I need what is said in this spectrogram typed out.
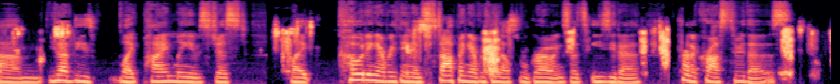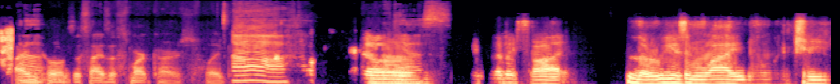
um you have these like pine leaves just like coating everything and stopping everything else from growing, so it's easy to kind of cross through those. Pine Um, cones the size of smart cars. Like Ah, So yes. another thought. The reason why no one, can,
